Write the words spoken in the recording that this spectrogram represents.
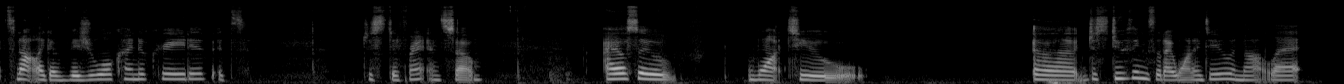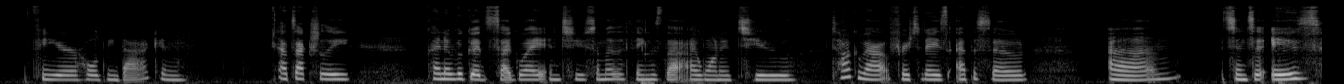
it's not like a visual kind of creative, it's just different. And so I also want to uh, just do things that I want to do and not let fear hold me back. And that's actually kind of a good segue into some of the things that I wanted to talk about for today's episode. Um, since it is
